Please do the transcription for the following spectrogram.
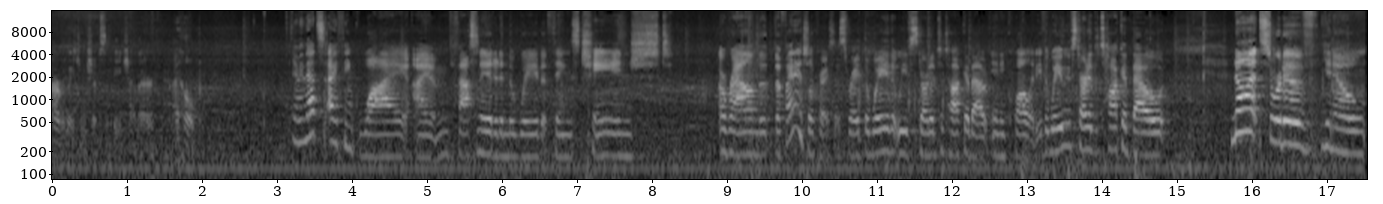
our relationships with each other. I hope. I mean, that's, I think, why I am fascinated in the way that things changed around the, the, financial crisis, right? The way that we've started to talk about inequality, the way we've started to talk about not sort of, you know,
